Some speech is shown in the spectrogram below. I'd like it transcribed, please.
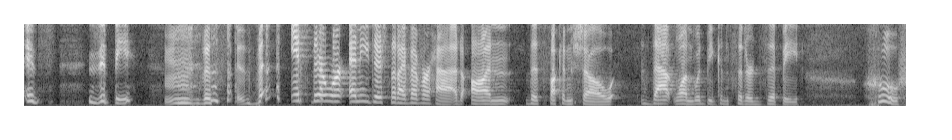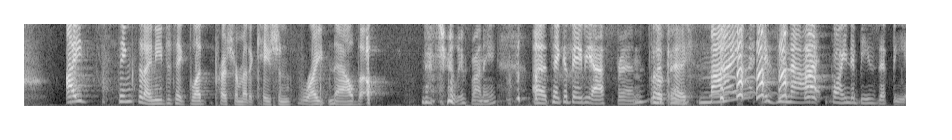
it's zippy. this th- if there were any dish that I've ever had on this fucking show, that one would be considered zippy. Whew. I think that I need to take blood pressure medication right now though. That's really funny. Uh, take a baby aspirin. Listen, Okay. mine is not going to be zippy.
